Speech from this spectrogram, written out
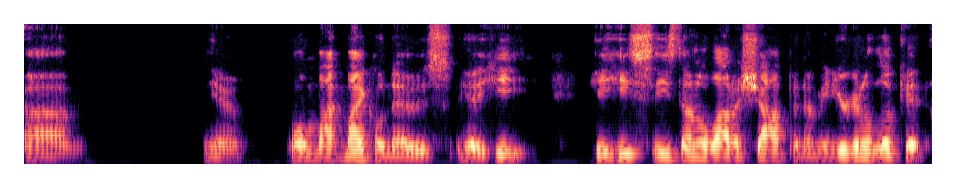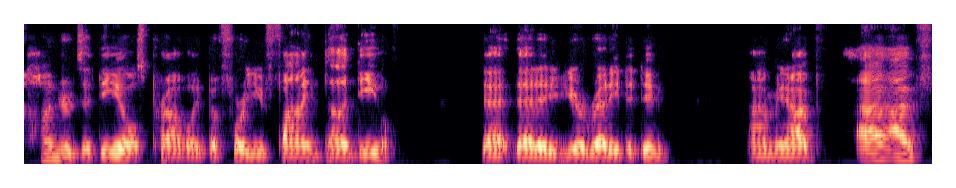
um, you know, well, my, Michael knows. He he he's he's done a lot of shopping. I mean, you're going to look at hundreds of deals probably before you find the deal that that you're ready to do. I mean, I've I, I've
